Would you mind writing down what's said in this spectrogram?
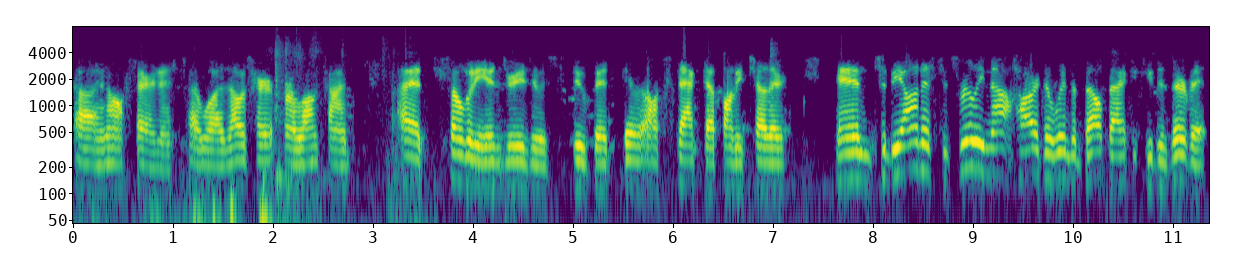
Uh, in all fairness, I was. I was hurt for a long time. I had so many injuries; it was stupid. They were all stacked up on each other. And to be honest, it's really not hard to win the belt back if you deserve it.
